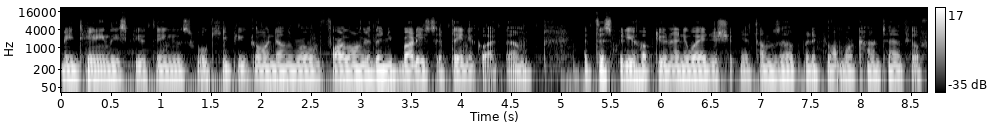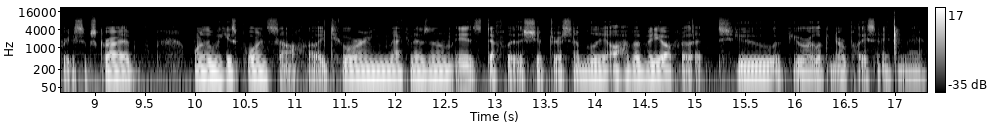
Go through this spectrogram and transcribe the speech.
Maintaining these few things will keep you going down the road far longer than your buddies if they neglect them. If this video helped you in any way, just shoot me a thumbs up, and if you want more content, feel free to subscribe. One of the weakest points on a Harley touring mechanism is definitely the shifter assembly. I'll have a video for that too if you were looking to replace anything there.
